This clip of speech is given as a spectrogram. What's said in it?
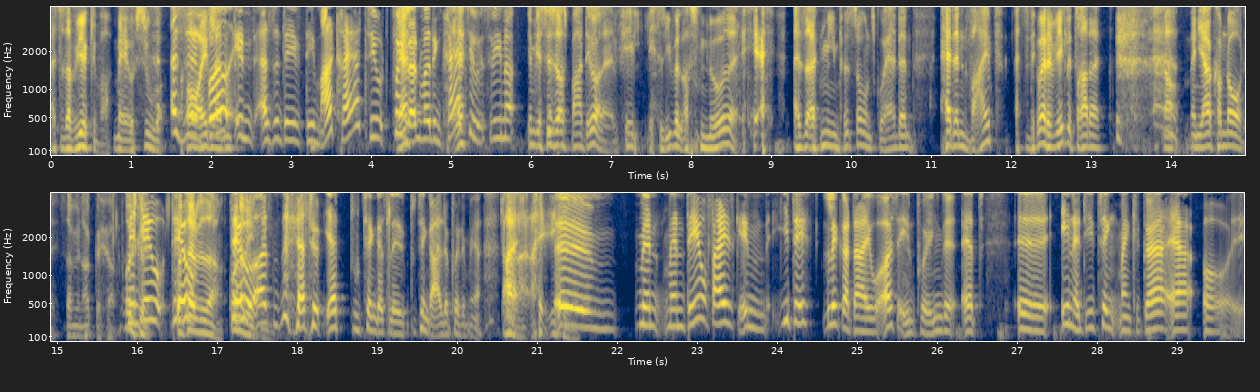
altså, der virkelig var mavesur Altså, over både en, altså det, det er meget kreativt på ja. En eller anden måde. Det er en kreativ ja. sviner. Jamen, jeg synes også bare, det var da helt, alligevel også noget af, ja, altså, at min person skulle have den, have den vibe. Altså, det var jeg da virkelig træt af. Nå, men jeg er kommet over det, som vi nok kan høre. Men det er jo, det er jo, videre. Det er jo også, ja, du, ja, du tænker slet, du tænker aldrig på det mere. Nej, nej, nej. Det. Øhm, men, men det er jo faktisk en, i det ligger der jo også en pointe, at øh, en af de ting, man kan gøre, er at øh,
